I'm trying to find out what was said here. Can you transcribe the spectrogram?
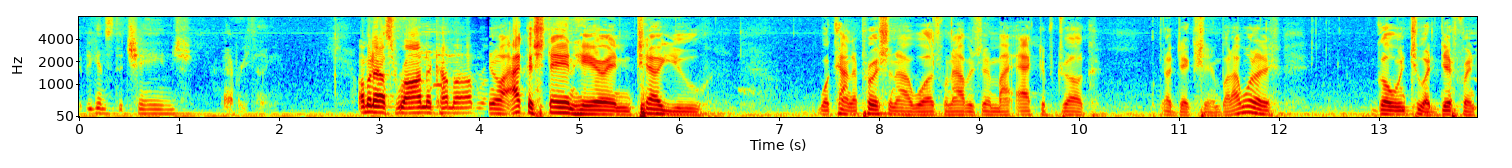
it begins to change everything. I'm going to ask Ron to come up. You know, I could stand here and tell you what kind of person I was when I was in my active drug addiction, but I want to go into a different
